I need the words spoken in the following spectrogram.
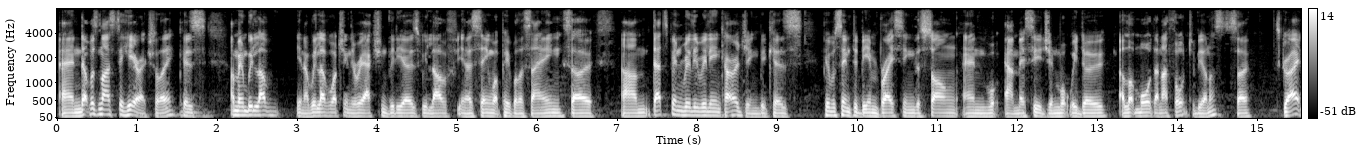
And that was nice to hear, actually, because, I mean, we love, you know, we love watching the reaction videos. We love, you know, seeing what people are saying. So um, that's been really, really encouraging because people seem to be embracing the song and w- our message and what we do a lot more than I thought, to be honest. So it's great.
